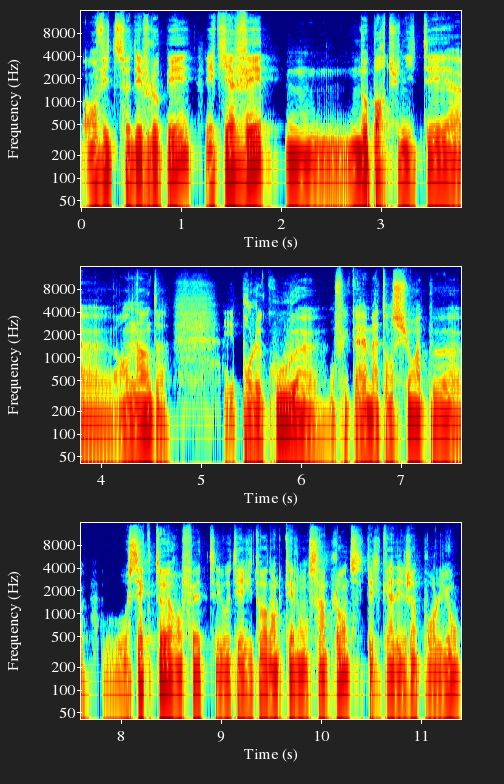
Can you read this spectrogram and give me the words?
envie de se développer et qu'il y avait une opportunité euh, en Inde. Et pour le coup, euh, on fait quand même attention un peu au secteur en fait et au territoire dans lequel on s'implante. C'était le cas déjà pour Lyon.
